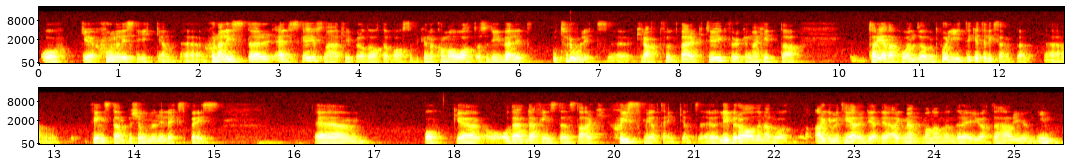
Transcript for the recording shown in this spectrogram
och eh, journalistiken. Journalister älskar ju såna här typer av databaser för att kunna komma åt. Alltså det är väldigt otroligt eh, kraftfullt verktyg för att kunna hitta, ta reda på en dömd politiker till exempel. Ehm, finns den personen i Lexbase? Och, eh, och där, där, finns det en stark schism helt enkelt. Eh, Liberalerna då argumenterar, det, det argument man använder är ju att det här är en in,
